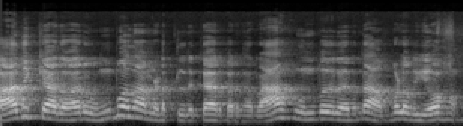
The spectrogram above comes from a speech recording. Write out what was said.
பாதிக்காதவாறு ஒன்பதாம் இடத்துல இருக்காரு பாருங்க. ராகு ஒன்பதுல இருந்து அவ்வளவு யோகம்.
